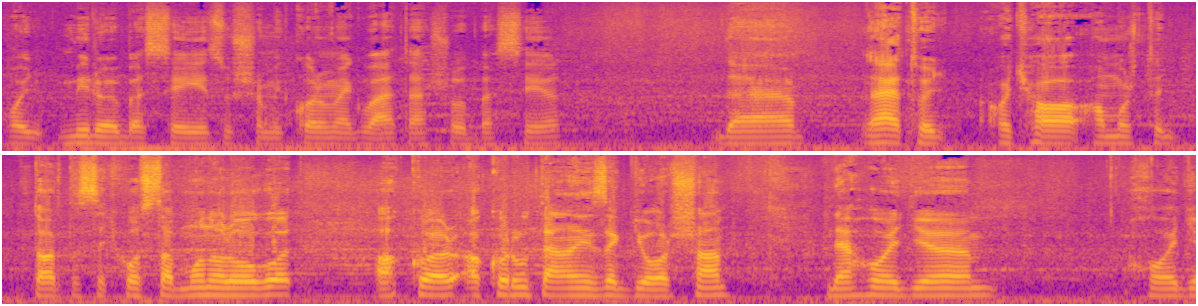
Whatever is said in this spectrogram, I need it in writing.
hogy miről beszél Jézus, amikor a megváltásról beszél. De lehet, hogy hogyha, ha most tartasz egy hosszabb monológot, akkor, akkor utána nézek gyorsan. De hogy, hogy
